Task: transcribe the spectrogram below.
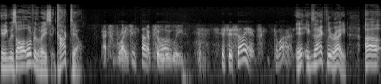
and he was all over the place. Cocktail. That's right. Absolutely. It's a science. Come on. I- exactly right. Uh,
